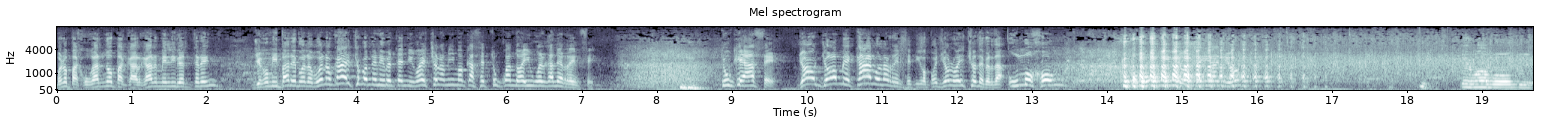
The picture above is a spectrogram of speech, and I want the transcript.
Bueno, para jugar no, para cargarme el Libertren. Llegó mi padre, bueno, bueno, ¿qué has hecho con el Libertren? Digo, he hecho lo mismo que haces tú cuando hay huelga de Renfe. ¿Tú qué haces? Yo, yo me cago en la Renfe. Digo, pues yo lo he hecho de verdad. Un mojón, como un niño de seis años. Qué mamón, güey.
